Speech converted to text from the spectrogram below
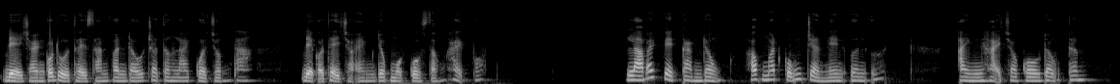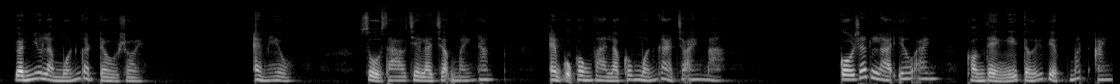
để cho anh có đủ thời gian phấn đấu cho tương lai của chúng ta, để có thể cho em được một cuộc sống hạnh phúc. Lá Bách Việt cảm động, hốc mắt cũng trở nên ươn ướt. Anh hại cho cô động tâm, gần như là muốn gật đầu rồi. Em hiểu, dù sao chỉ là chậm mấy năm, em cũng không phải là không muốn gả cho anh mà. Cô rất là yêu anh, không thể nghĩ tới việc mất anh.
